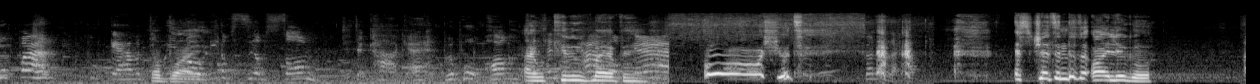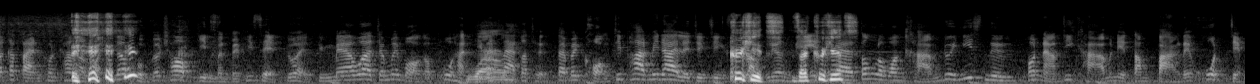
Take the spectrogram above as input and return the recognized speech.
พวกป้าพวกแกมัน Oh ทำให้ boy โลกนี้ต้องเสื่อมโทรมฉันจะฆ่าแกเพื่อพวกพ้อง I will ฉันจะ kill ฆ่า my พวกแก Oh! Oh shoot! ก็นั่นแหละครับ Straight into the oil you go. ตั๊กแตนค่อนข้างอร่อยแล้วผมก็ชอบกินมันเป็นพิเศษด้วย ถึงแม้ว่าจะไม่เหมาะกับผู้หันกินแรกๆก็เถอะแต่เป็นของที่พลาดไม่ได้เลยจริงๆ crickets สำหรับเรื่องนี้ crickets แต่ต้องระวังขามด้วยนิดนึง เพราะหนามที่ขามันเนี่ยตำปากได้โคตรเจ็บ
